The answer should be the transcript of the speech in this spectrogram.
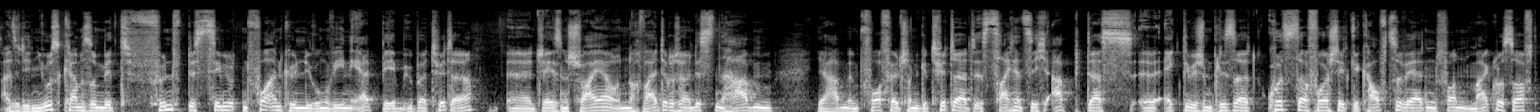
also die News kam so mit fünf bis zehn Minuten Vorankündigung wie ein Erdbeben über Twitter. Äh, Jason Schreier und noch weitere Journalisten haben ja, haben im Vorfeld schon getwittert, es zeichnet sich ab, dass äh, Activision Blizzard kurz davor steht, gekauft zu werden von Microsoft.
